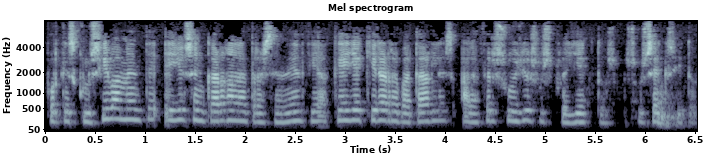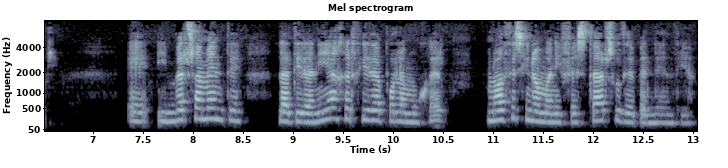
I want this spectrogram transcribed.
porque exclusivamente ellos encargan la trascendencia que ella quiere arrebatarles al hacer suyos sus proyectos, sus éxitos. E, inversamente, la tiranía ejercida por la mujer no hace sino manifestar su dependencia.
